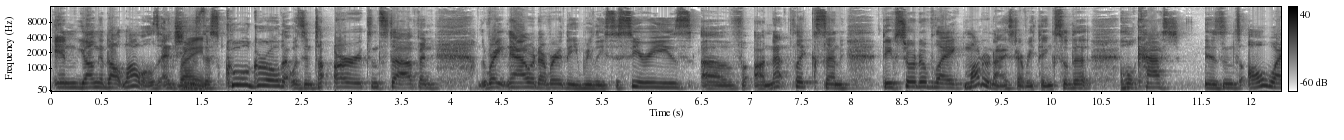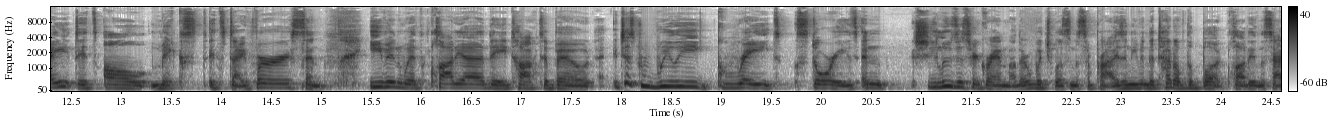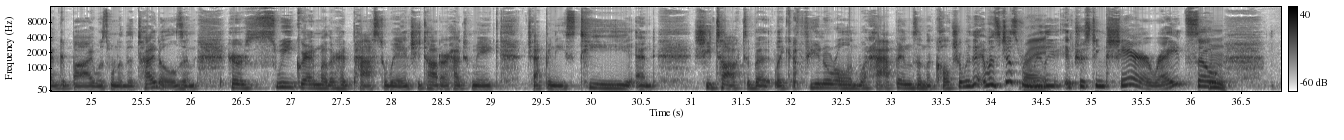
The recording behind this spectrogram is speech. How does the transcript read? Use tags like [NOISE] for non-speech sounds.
in young adult novels. And she right. was this cool girl that was into art and stuff. And right now, whatever, they released a series of on Netflix and they've sort of like modernized everything. So the whole cast isn't all white it's all mixed it's diverse and even with claudia they talked about just really great stories and she loses her grandmother, which wasn't a surprise. And even the title of the book, Claudia and the Sad Goodbye, was one of the titles. And her sweet grandmother had passed away, and she taught her how to make Japanese tea. And she talked about like a funeral and what happens and the culture with it. It was just right. really interesting share, right? So hmm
